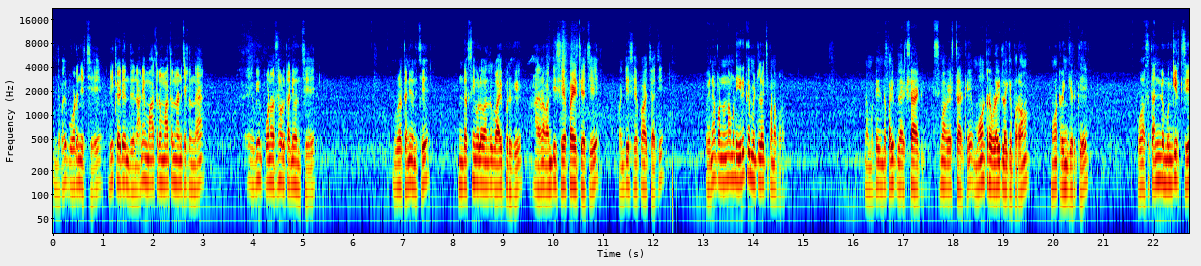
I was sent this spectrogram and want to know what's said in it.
இந்த பைப் உடஞ்சிச்சு லீக் ஆகிட்டே இருந்தது. நானே மாத்திரம் மாத்திரம் நினச்சிட்டு இருந்தேன். எப்படியும் போன வருஷம் இவ்வளோ தண்ணி வந்துச்சு. இவ்வளோ தண்ணி வந்துச்சு. இந்த வருஷம் இவ்வளோ வந்து வாய்ப்பு இருக்குது அதனால் வண்டி சேஃபாக ஏற்றியாச்சு வண்டி சேஃபாக வச்சாச்சு. இப்போ என்ன பண்ணணும்னா நம்ம இருக்க மீட்டில் வச்சு பண்ண போகிறோம் நம்மகிட்ட இந்த பைப்பில் எக்ஸ்ட்ரா சும்மா வேஸ்ட்டாக இருக்குது மோட்டர் லைட்டில் வைக்க போகிறோம் மோட்டர் இங்கே இருக்குது போன வருஷம் தண்ணியில் முங்கிருச்சு.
